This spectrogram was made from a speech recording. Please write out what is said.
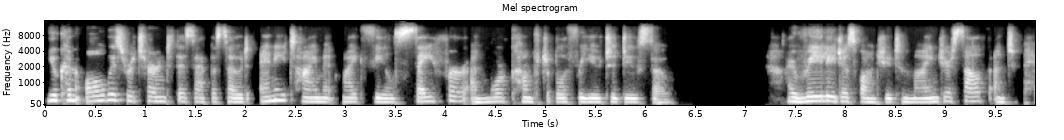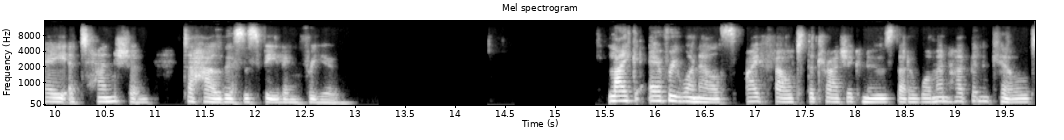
You can always return to this episode anytime it might feel safer and more comfortable for you to do so. I really just want you to mind yourself and to pay attention to how this is feeling for you. Like everyone else, I felt the tragic news that a woman had been killed,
